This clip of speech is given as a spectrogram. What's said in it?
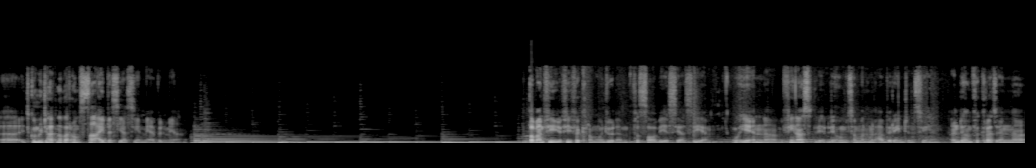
آه، تكون وجهات نظرهم صائبة سياسيا 100% طبعا في في فكرة موجودة في الصوابيه السياسية وهي إن في ناس اللي هم يسمونهم العابرين جنسيا. عندهم فكرة إن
